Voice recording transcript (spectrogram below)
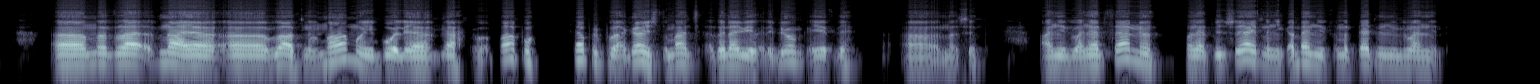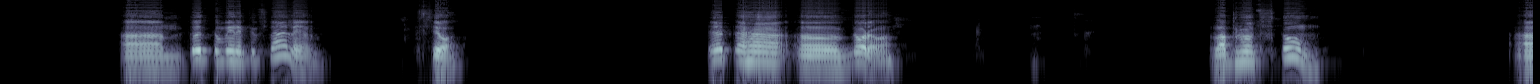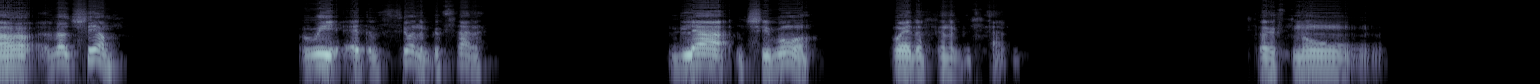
а, но зная а, властную маму и более мягкого папу, я предполагаю, что мать задавила ребенка, если, а, значит, они звонят сами, он отвечает, но никогда не самостоятельно не звонит. То, что вы написали, все. Это э, здорово. Вопрос в том, а, зачем вы это все написали? для чего вы это все написали. То есть, ну,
